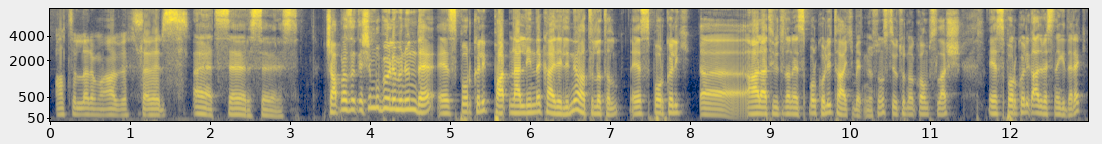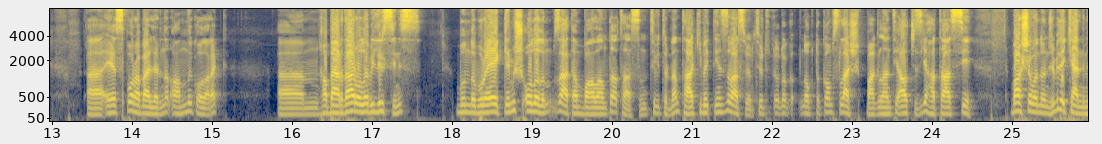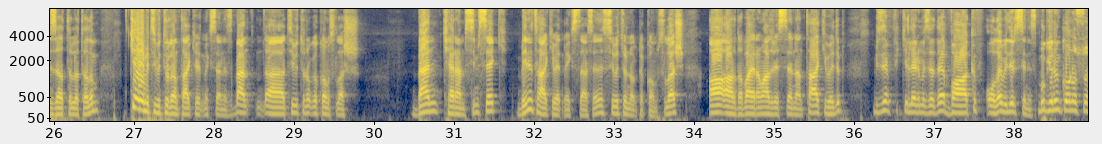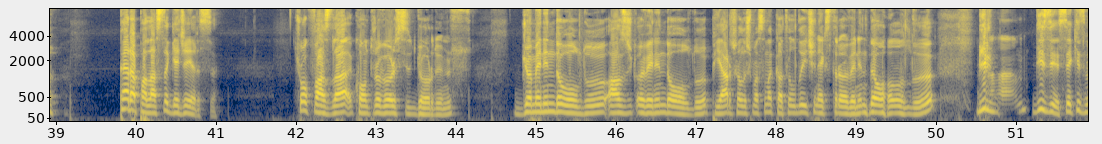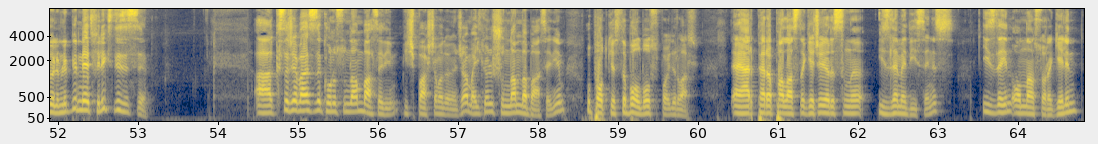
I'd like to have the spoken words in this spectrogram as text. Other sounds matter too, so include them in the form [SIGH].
Hatırlarım abi severiz. Evet severiz severiz. Çapraz Ateş'in bu bölümünün de Espor Kolik partnerliğinde kaydedildiğini hatırlatalım. Espor Kolik e, hala Twitter'dan Espor Kolik'i takip etmiyorsunuz. Twitter.com slash Espor Kolik adresine giderek e, e-spor haberlerinden anlık olarak e, haberdar olabilirsiniz. Bunu da buraya eklemiş olalım. Zaten bağlantı hatasını Twitter'dan takip ettiğinizi varsayıyorum. Twitter.com slash baglanti alt çizgi hatası. Başlamadan önce bir de kendimizi hatırlatalım. Kerem'i Twitter'dan takip etmek isterseniz ben e, twitter.com slash ben Kerem Simsek. Beni takip etmek isterseniz twitter.com slash Bayram adreslerinden takip edip bizim fikirlerimize de vakıf olabilirsiniz. Bugünün konusu Pera Palas'ta gece yarısı. Çok fazla kontroversi gördüğümüz, gömenin de olduğu, azıcık övenin de olduğu, PR çalışmasına katıldığı için ekstra övenin de [LAUGHS] olduğu bir dizi. 8 bölümlük bir Netflix dizisi. Aa, kısaca ben size konusundan bahsedeyim. Hiç başlamadan önce ama ilk önce şundan da bahsedeyim. Bu podcast'te bol bol spoiler var. Eğer Pera Palas'ta gece yarısını izlemediyseniz izleyin ondan sonra gelin.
